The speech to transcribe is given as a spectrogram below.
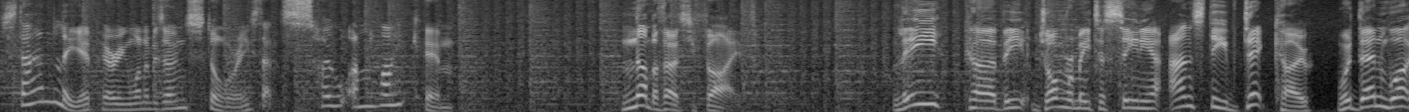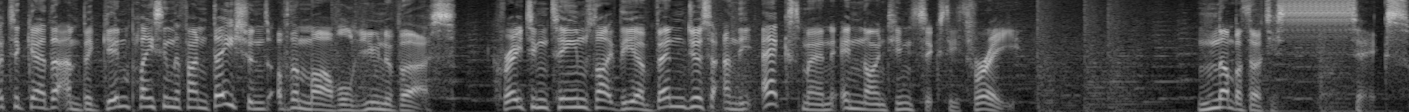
Stan Lee appearing in one of his own stories? That's so unlike him. Number 35. Lee, Kirby, John Romita Sr., and Steve Ditko would then work together and begin placing the foundations of the Marvel Universe, creating teams like the Avengers and the X Men in 1963. Number 36.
